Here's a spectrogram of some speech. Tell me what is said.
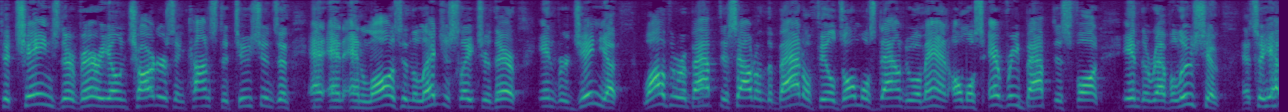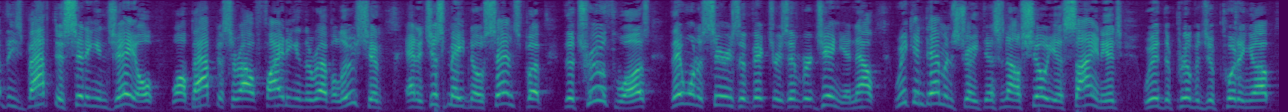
to change their very own charters and constitutions and, and, and, laws in the legislature there in Virginia. While there were Baptists out on the battlefields, almost down to a man, almost every Baptist fought in the revolution. And so you have these Baptists sitting in jail while Baptists are out fighting in the revolution, and it just made no sense. But the truth was, they won a series of victories in Virginia. Now, we can demonstrate this, and I'll show you a signage had the privilege of putting up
